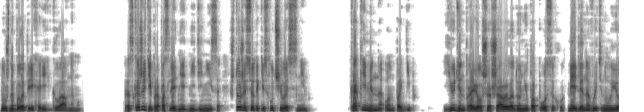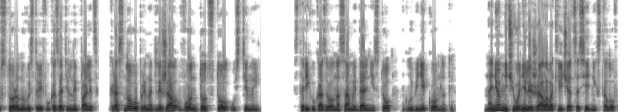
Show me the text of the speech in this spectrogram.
нужно было переходить к главному. Расскажите про последние дни Дениса, что же все-таки случилось с ним? Как именно он погиб? Юдин провел шершавой ладонью по посоху, медленно вытянул ее в сторону, выставив указательный палец. Краснову принадлежал вон тот стол у стены. Старик указывал на самый дальний стол в глубине комнаты. На нем ничего не лежало, в отличие от соседних столов.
